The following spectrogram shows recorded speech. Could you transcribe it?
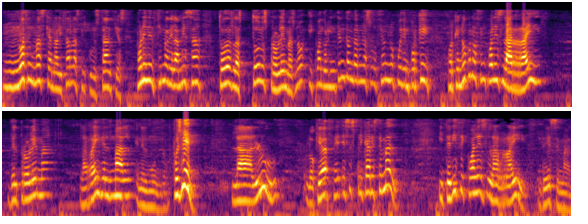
no hacen más que analizar las circunstancias, ponen encima de la mesa todos los problemas, ¿no? Y cuando le intentan dar una solución no pueden. ¿Por qué? Porque no conocen cuál es la raíz del problema, la raíz del mal en el mundo. Pues bien, la luz lo que hace es explicar este mal y te dice cuál es la raíz de ese mal.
